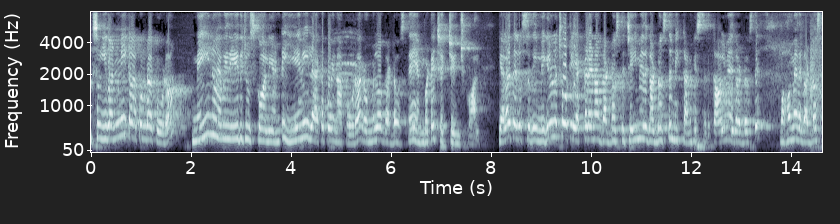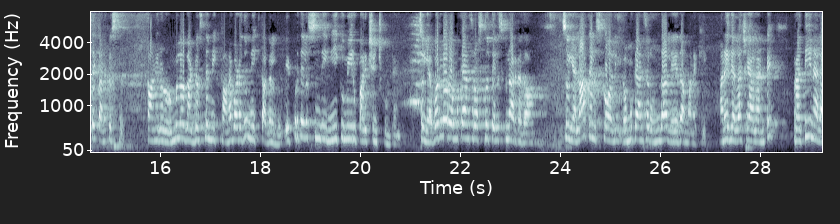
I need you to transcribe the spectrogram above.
సో ఇవన్నీ కాకుండా కూడా మెయిన్ అవి ఏది చూసుకోవాలి అంటే ఏమీ లేకపోయినా కూడా రొమ్ములో గడ్డ వస్తే ఎంబటే చెక్ చేయించుకోవాలి. ఎలా తెలుస్తుంది? మిగిలిన చోట్ల ఎక్కడైనా గడ్డ వస్తే చెయ్యి మీద గడ్డ వస్తే మీకు కనిపిస్తుంది. కాలు మీద గడ్డ వస్తే మొహం మీద గడ్డ వస్తే కనిపిస్తుంది. కానీ రొమ్ములో గడ్డ వస్తే మీకు కనబడదు మీకు తగలదు. ఎప్పుడు తెలుస్తుంది? మీకు మీరు పరీక్షించుకుంటే. సో ఎవరిలో రొమ్ము క్యాన్సర్ వస్తుందో తెలుసుకున్నారు కదా? సో ఎలా తెలుసుకోవాలి? రొమ్ము క్యాన్సర్ ఉందా లేదా మనకి? అనేది ఎలా చేయాలంటే ప్రతి నెల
